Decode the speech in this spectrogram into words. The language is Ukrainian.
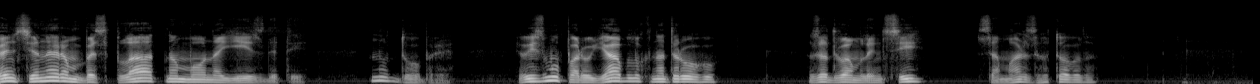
Пенсіонерам безплатно можна їздити. Ну, добре. Візьму пару яблук на дорогу, за два млинці сама ж зготовила.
